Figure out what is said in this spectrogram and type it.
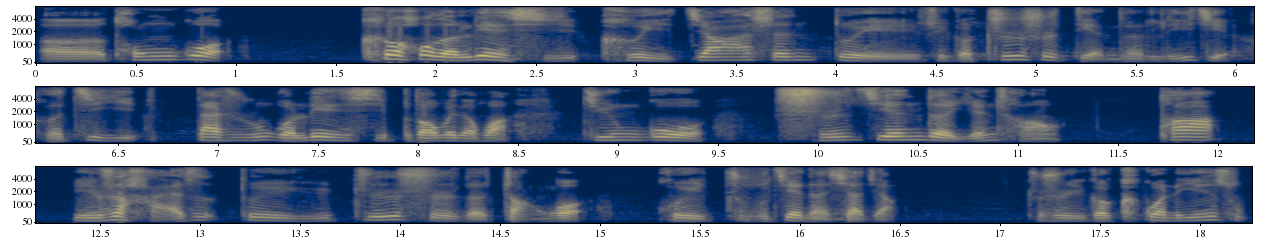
呃，通过课后的练习可以加深对这个知识点的理解和记忆，但是如果练习不到位的话，经过时间的延长，他也就是孩子对于知识的掌握会逐渐的下降，这是一个客观的因素。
